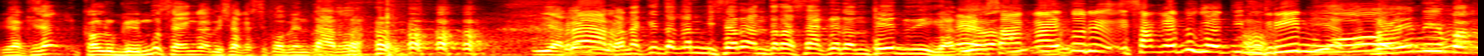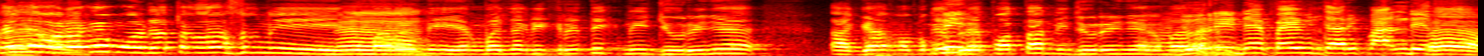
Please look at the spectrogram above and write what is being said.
Ya kita- kalau Greenwood saya nggak bisa kasih komentar lah. Iya kan? Karena kita kan bicara antara Saka dan Pedri kan. Eh, Saka itu di- Saka itu gantiin Greenwood. Nah ini makanya orangnya mau datang langsung nih Nah. kemarin nih yang banyak dikritik nih jurinya agak ngomongnya Nih. belepotan nih jurinya kemarin. Juri DPI mencari pandit. Nah,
